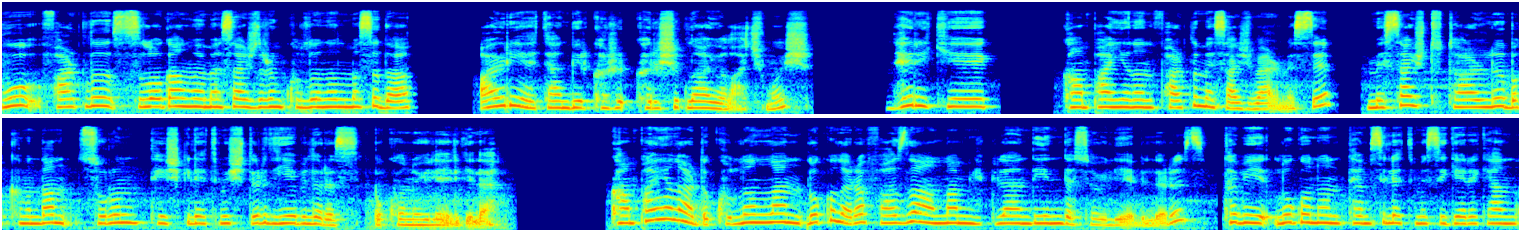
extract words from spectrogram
Bu farklı slogan ve mesajların kullanılması da ayrıyeten bir karışıklığa yol açmış. Her iki kampanyanın farklı mesaj vermesi mesaj tutarlılığı bakımından sorun teşkil etmiştir diyebiliriz bu konuyla ilgili. Kampanyalarda kullanılan logolara fazla anlam yüklendiğini de söyleyebiliriz. Tabii logonun temsil etmesi gereken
